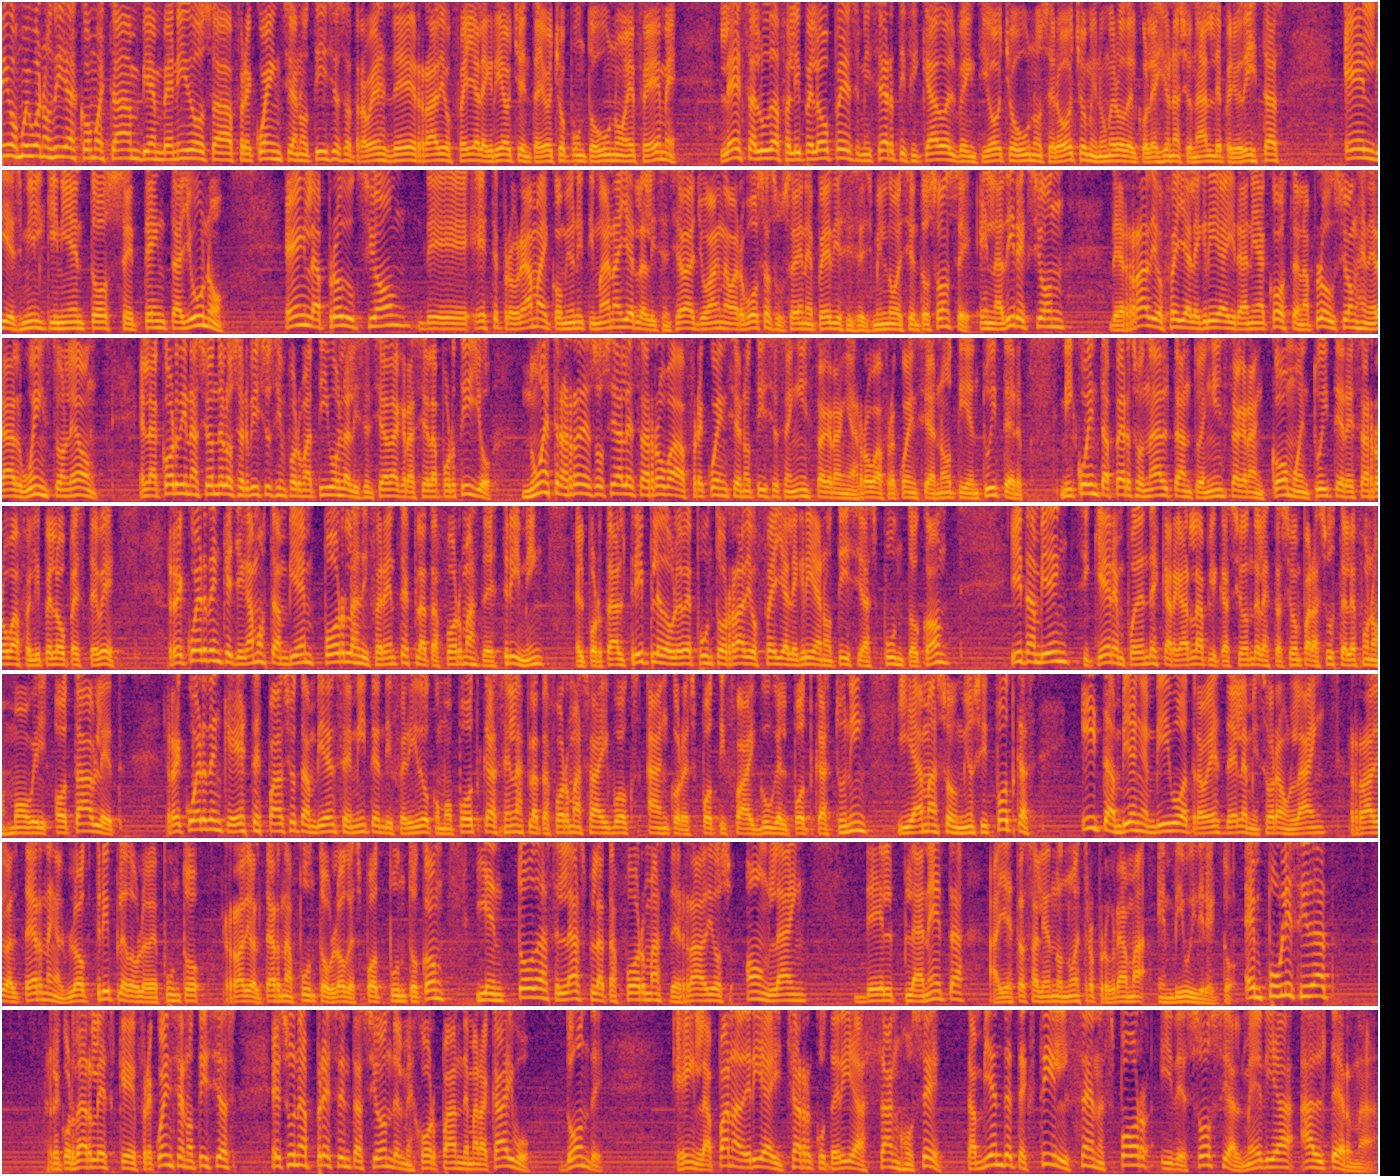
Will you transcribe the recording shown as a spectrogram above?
Amigos, muy buenos días, ¿cómo están? Bienvenidos a Frecuencia Noticias a través de Radio Fe y Alegría 88.1 FM. Les saluda Felipe López, mi certificado el 28108, mi número del Colegio Nacional de Periodistas el 10571. En la producción de este programa y Community Manager, la licenciada Joanna Barbosa, su CNP 16911. En la dirección de Radio Fe y Alegría, Irania Costa. En la producción general, Winston León. En la coordinación de los servicios informativos, la licenciada Graciela Portillo. Nuestras redes sociales, arroba frecuencia noticias en Instagram y arroba frecuencia noti en Twitter. Mi cuenta personal, tanto en Instagram como en Twitter, es arroba Felipe López TV. Recuerden que llegamos también por las diferentes plataformas de streaming, el portal www.radiofeyalegrianoticias.com y también, si quieren, pueden descargar la aplicación de la estación para sus teléfonos móvil o tablet. Recuerden que este espacio también se emite en diferido como podcast en las plataformas iBox, Anchor, Spotify, Google Podcast Tuning y Amazon Music Podcast. Y también en vivo a través de la emisora online Radio Alterna en el blog www.radioalterna.blogspot.com y en todas las plataformas de radios online del planeta. Ahí está saliendo nuestro programa en vivo y directo. En publicidad Recordarles que Frecuencia Noticias es una presentación del mejor pan de Maracaibo, donde en la panadería y charcutería San José, también de Textil Zen Sport y de Social Media Alterna.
